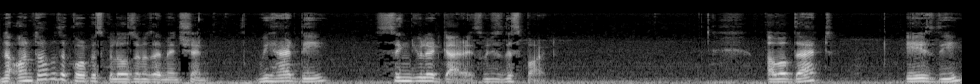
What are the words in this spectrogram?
Now, on top of the corpus callosum, as I mentioned, we had the cingulate gyrus, which is this part. Above that is the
